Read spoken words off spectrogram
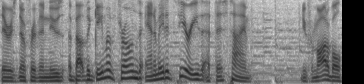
There is no further news about the Game of Thrones animated series at this time. New from Audible.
